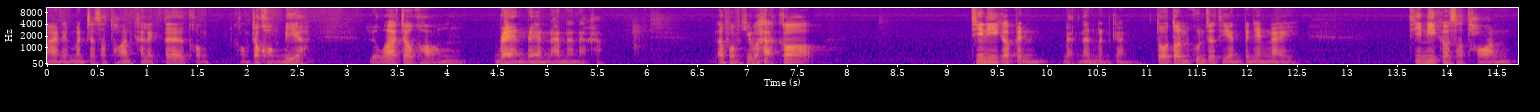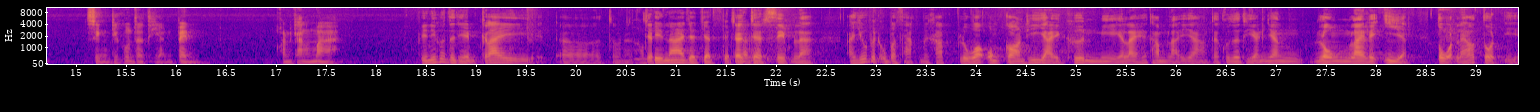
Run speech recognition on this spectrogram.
มาเนี่ยมันจะสะท้อน character ของของเจ้าของเบียร์หรือว่าเจ้าของแบรนด์แบรนด์นั้นนะครับ แล้วผมคิดว่าก็ที่นี่ก็เป็นแบบนั้นเหมือนกัน ตัวตนคุณเสถียรเป็นยังไง ที่นี่ก็สะท้อน สิ่งที่คุณเสถียรเป็นค่อนข้างมาก ปีนี้คุณเสถียรใกล้เอ่อเท่าไหร่เจ็ดปีหน้าจะเจ็ดสิบจะเจ็ดสิบแล้ว อายุเป็นอุปสรรคไหมครับ หรือว่าองค์กรที่ใหญ่ขึ้นมีอะไรให้ทำหลายอย่าง แต่คุณเสถียรยังลงรายละเอียด ตรวจแล้วตรวจอีก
